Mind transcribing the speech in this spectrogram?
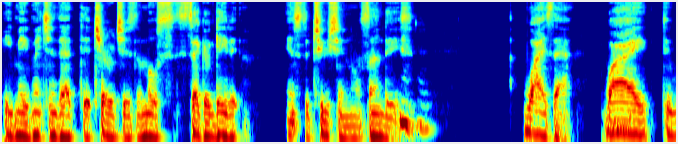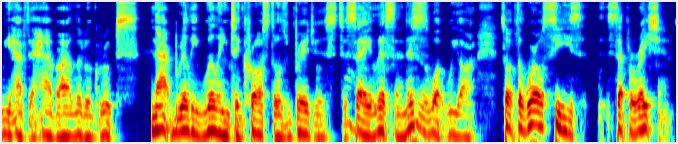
He made mention that the church is the most segregated institution on Sundays. Mm-hmm. Why is that? Why do we have to have our little groups not really willing to cross those bridges to say, listen, this is what we are. So if the world sees separation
